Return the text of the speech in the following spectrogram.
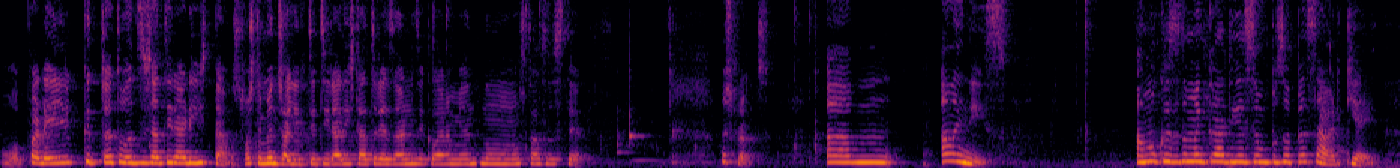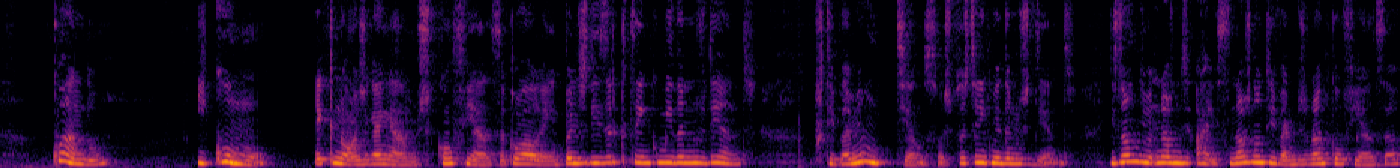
o aparelho que já estou a desejar tirar isto. Não, supostamente já ia ter tirado isto há 3 anos e claramente não, não está a suceder. Mas pronto. Além disso, há uma coisa também que há dias eu me pus a pensar, que é quando e como é que nós ganhamos confiança com alguém para lhes dizer que têm comida nos dentes. Porque, tipo, é mesmo tenso as pessoas terem comida nos dentes. E se nós, ai, se nós não tivermos grande confiança,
